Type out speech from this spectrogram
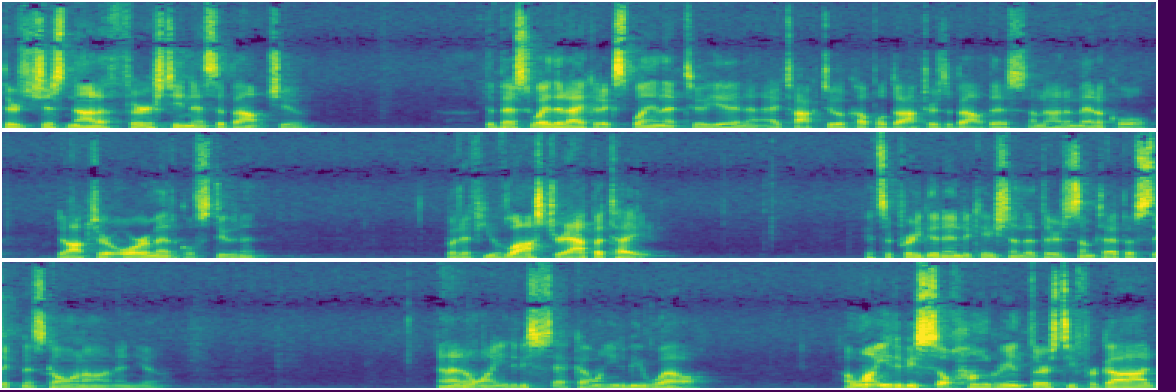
there's just not a thirstiness about you, the best way that I could explain that to you, and I talked to a couple doctors about this. I'm not a medical doctor or a medical student. But if you've lost your appetite, it's a pretty good indication that there's some type of sickness going on in you. And I don't want you to be sick, I want you to be well. I want you to be so hungry and thirsty for God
